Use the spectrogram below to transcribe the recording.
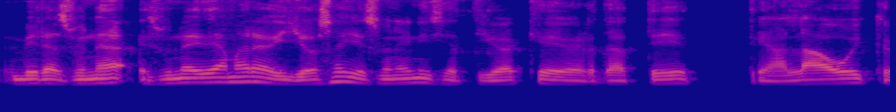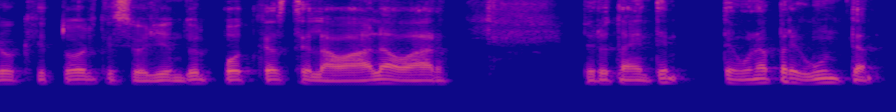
Mira, es una, es una idea maravillosa y es una iniciativa que de verdad te, te alabo y creo que todo el que esté oyendo el podcast te la va a alabar. Pero también tengo una pregunta,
